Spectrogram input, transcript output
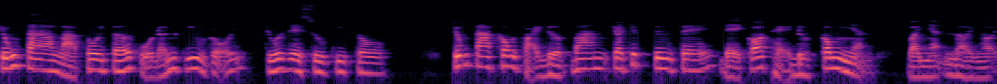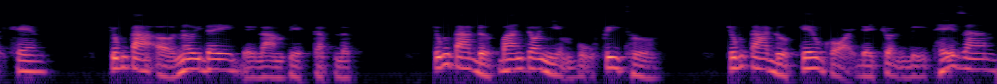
Chúng ta là tôi tớ của đấng cứu rỗi, Chúa Giêsu Kitô. Chúng ta không phải được ban cho chức tư tế để có thể được công nhận và nhận lời ngợi khen. Chúng ta ở nơi đây để làm việc cật lực. Chúng ta được ban cho nhiệm vụ phi thường. Chúng ta được kêu gọi để chuẩn bị thế gian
